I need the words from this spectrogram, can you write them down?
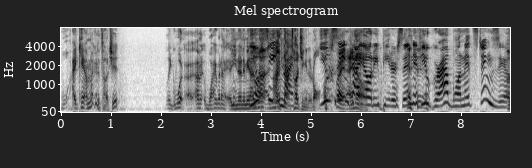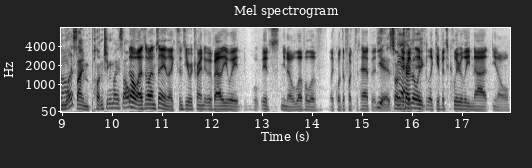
Well, I can't. I'm not gonna touch it. Like what? I, I- why would I? You know what I mean? I'm not. I'm not touching it at all. You've seen I know. Coyote Peterson. If you grab one, it stings you. Unless I'm punching myself. No, that's what I'm saying. Like, since you were trying to evaluate its, you know, level of like what the fuck just happened. Yeah, so I'm Yeah. trying to like. if, like if it's clearly not, you know.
